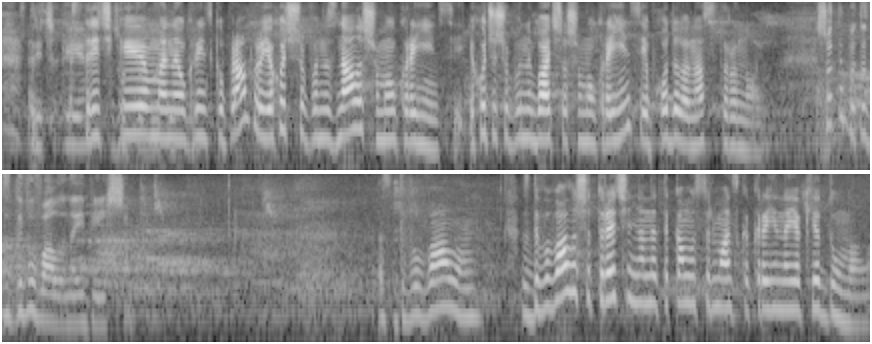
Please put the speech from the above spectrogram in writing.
стрічки. стрічки в мене українського прапору. Я хочу, щоб вони знали, що ми українці. Я хочу, щоб вони бачили, що ми українці і обходили нас стороною. Що тебе тут здивувало найбільше? Здивувало. Здивувало, що Туреччина не така мусульманська країна, як я думала.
